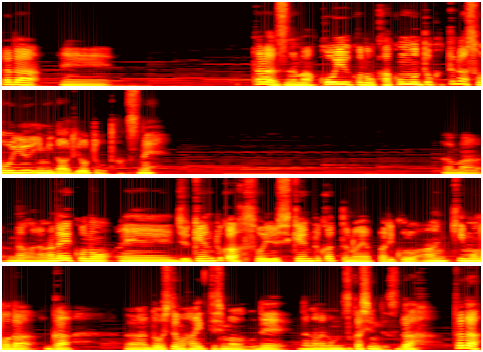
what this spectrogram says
ただ、えーただですね、まあ、こういうこの過去問解くっていうのはそういう意味があるよってことなんですね。まあ、なかなかね、この、えー受験とかそういう試験とかっていうのはやっぱりこの暗記物だがあどうしても入ってしまうので、なかなか難しいんですが、ただ、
